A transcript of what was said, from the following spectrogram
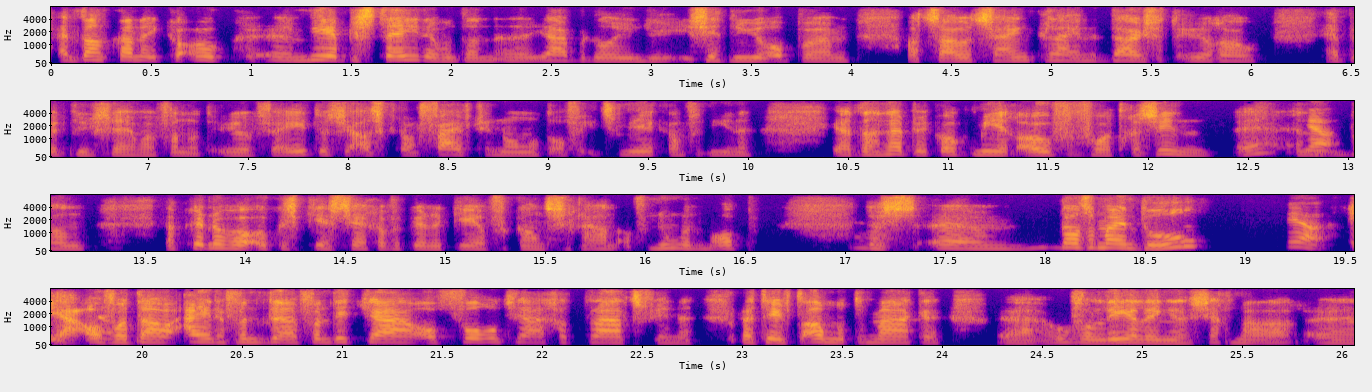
En dan kan ik ook eh, meer besteden, want dan, ja, bedoel je, nu, je zit nu op, ehm, wat zou het zijn, kleine 1000 euro heb ik nu zeg maar van het UWV. Dus ja, als ik dan 1500 of iets meer kan verdienen, ja, dan heb ik ook meer over voor het gezin. Hè? En Ja. dan, dan kunnen we ook eens een keer zeggen, we kunnen een keer op vakantie gaan of noem het maar op. Ja. Dus ehm, dat is mijn doel. Ja, Ja, of het nou einde van, de- van dit jaar of volgend jaar gaat plaatsvinden, dat heeft allemaal te maken uh, hoeveel leerlingen, zeg maar. Uh,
